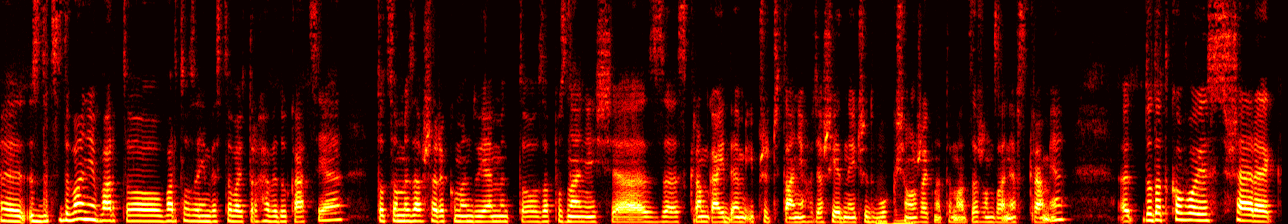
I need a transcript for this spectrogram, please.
E, zdecydowanie warto, warto zainwestować trochę w edukację. To, co my zawsze rekomendujemy, to zapoznanie się ze Scrum Guide'em i przeczytanie chociaż jednej czy dwóch mhm. książek na temat zarządzania w Scrumie. E, dodatkowo jest szereg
